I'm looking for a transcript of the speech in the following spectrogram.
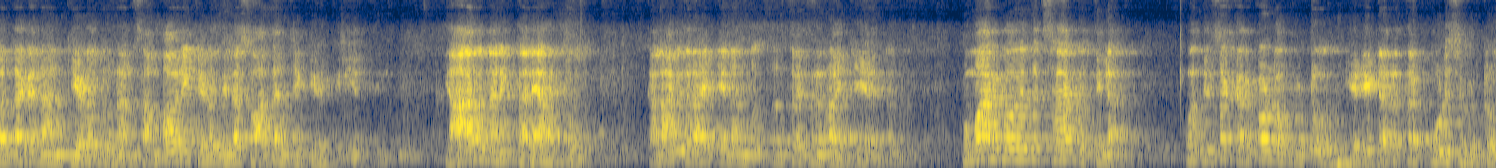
ಬಂದಾಗ ನಾನು ಕೇಳೋದು ನಾನು ಸಂಭಾವನೆ ಕೇಳೋದಿಲ್ಲ ಸ್ವಾತಂತ್ರ್ಯ ಕೇಳ್ತೀನಿ ಅಂತೀನಿ. ಯಾರು ನನಗೆ ತಲೆ ಹಾಕೋದು? ಕಲಾವಿದರ ಆಯ್ಕೆ ನಂದು ತಂತ್ರಜ್ಞರ ಆಯ್ಕೆ ನಂದು ಕುಮಾರ್ ಗೋವಿಂದಕ್ಕೆ ಸಹ ಗೊತ್ತಿಲ್ಲ. ಒಂದ್ ದಿವಸ ಕರ್ಕೊಂಡು ಹೋಗ್ಬಿಟ್ಟು ಎಡಿಟರ್ ಹತ್ರ ಕೂಡಿಸ್ಬಿಟ್ಟು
